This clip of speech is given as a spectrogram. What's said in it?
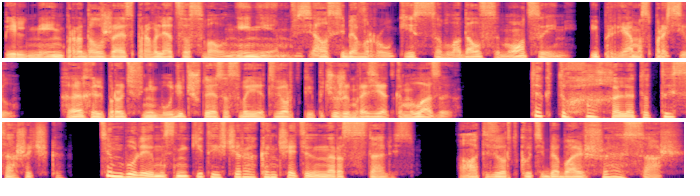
Пельмень, продолжая справляться с волнением, взял себя в руки, совладал с эмоциями и прямо спросил. «Хахаль против не будет, что я со своей отверткой по чужим розеткам лазаю?» «Так то хахаль, это ты, Сашечка. Тем более мы с Никитой вчера окончательно расстались. А отвертка у тебя большая, Саш?»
